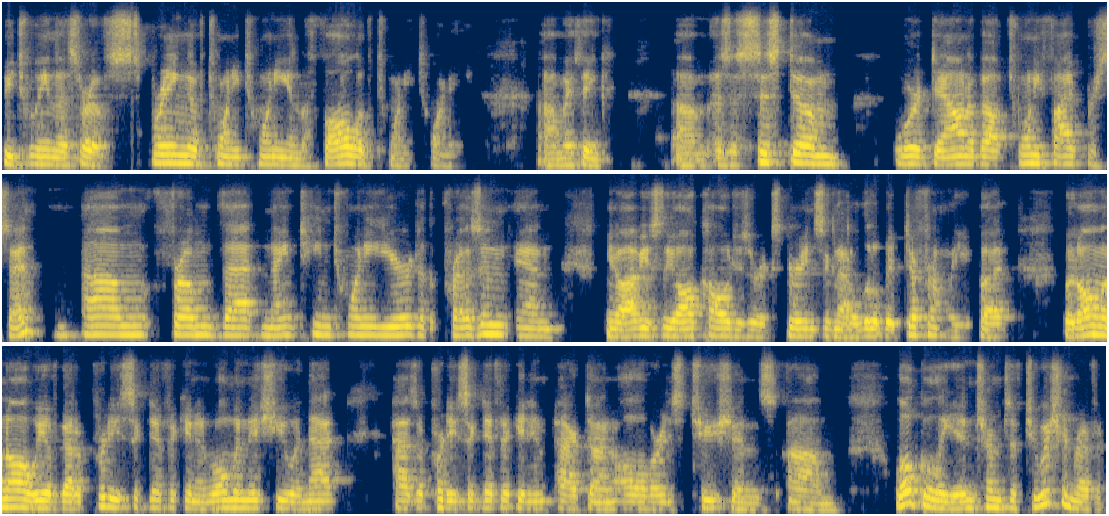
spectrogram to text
between the sort of spring of 2020 and the fall of 2020. Um, I think um, as a system, we're down about 25% um, from that 1920 year to the present. And, you know, obviously all colleges are experiencing that a little bit differently, but, but all in all, we have got a pretty significant enrollment issue and that has a pretty significant impact on all of our institutions um, locally in terms of tuition revenue.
